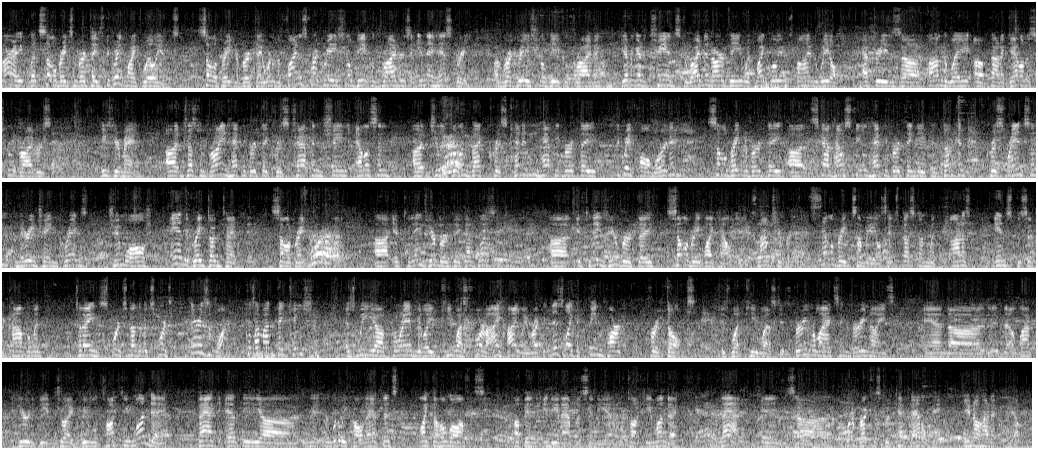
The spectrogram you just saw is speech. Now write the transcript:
All right, let's celebrate some birthdays. The great Mike Williams celebrating a birthday, one of the finest recreational vehicle drivers in the history of recreational vehicle driving. You ever get a chance to ride in an RV with Mike Williams behind the wheel after he's uh, bombed away about a gallon of screwdrivers, he's your man. Uh, Justin Bryant, happy birthday. Chris Chapin, Shane Ellison, uh, Julie Dillenbeck, Chris Kennedy, happy birthday. The great Paul Morgan, celebrating a birthday. Uh, Scott Housefield, happy birthday. Nathan Duncan, Chris Ransom, Mary Jane Griggs, Jim Walsh, and the great Doug Taylor, celebrating a birthday. Uh, if today's your birthday, God bless you. Uh, if today's your birthday, celebrate like hell. If it's not your birthday, celebrate somebody else. It's best done with an honest and specific compliment. Today, sports nothing but sports. There isn't one because I'm on vacation. As we uh, perambulate Key West, Florida, I highly recommend. This is like a theme park for adults, is what Key West is. Very relaxing, very nice, and uh, a lot here to be enjoyed. We will talk to you Monday back at the, uh, what do we call that? That's like the home office up in Indianapolis, Indiana. We'll talk to you Monday. That is uh, what a breakfast with Kent that'll be. Do you know how to? Yep.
